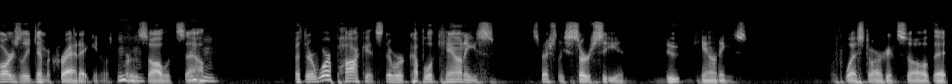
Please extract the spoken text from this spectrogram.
largely Democratic. You know, it's part mm-hmm. of the. Solid South. Mm-hmm. But there were pockets. There were a couple of counties, especially Searcy and Newton counties, northwest Arkansas, that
